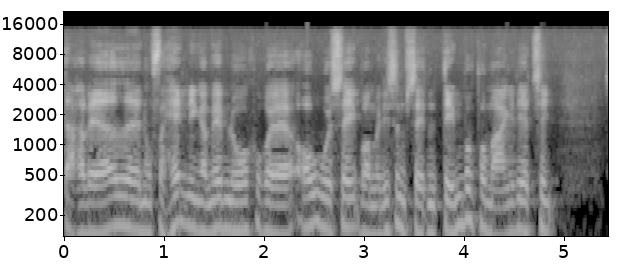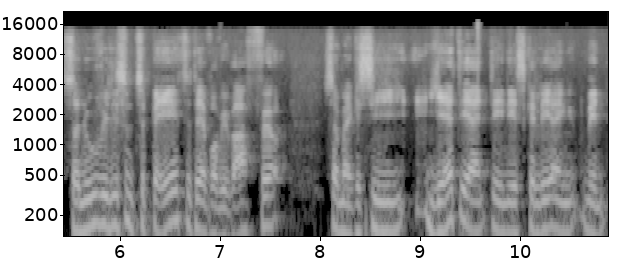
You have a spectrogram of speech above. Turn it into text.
der har været øh, nogle forhandlinger mellem Nordkorea og USA, hvor man ligesom satte en dæmper på mange af de her ting. Så nu er vi ligesom tilbage til der, hvor vi var før. Så man kan sige, ja, det er, det er en eskalering, men,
